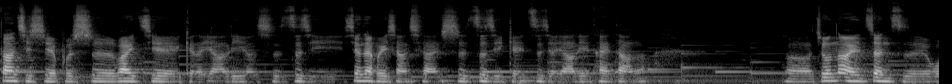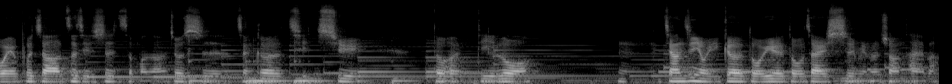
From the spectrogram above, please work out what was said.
但其实也不是外界给的压力，而是自己现在回想起来是自己给自己的压力太大了。呃，就那一阵子，我也不知道自己是怎么了，就是整个情绪都很低落，嗯，将近有一个多月都在失眠的状态吧，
